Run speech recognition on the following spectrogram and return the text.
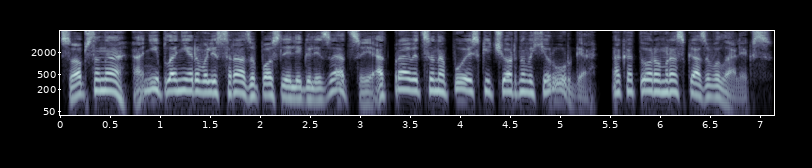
Собственно, они планировали сразу после легализации отправиться на поиски черного хирурга, о котором рассказывал Алекс.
